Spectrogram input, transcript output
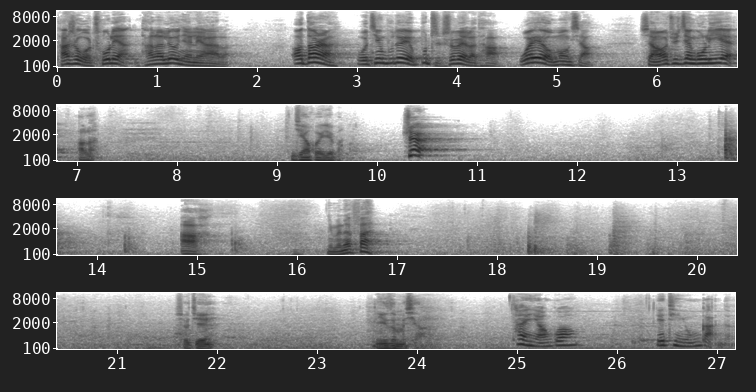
他是我初恋，谈了六年恋爱了。哦，当然，我进部队也不只是为了他，我也有梦想，想要去建功立业。好了，你先回去吧。是。啊，你们的饭。小金，你怎么想？他很阳光，也挺勇敢的，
